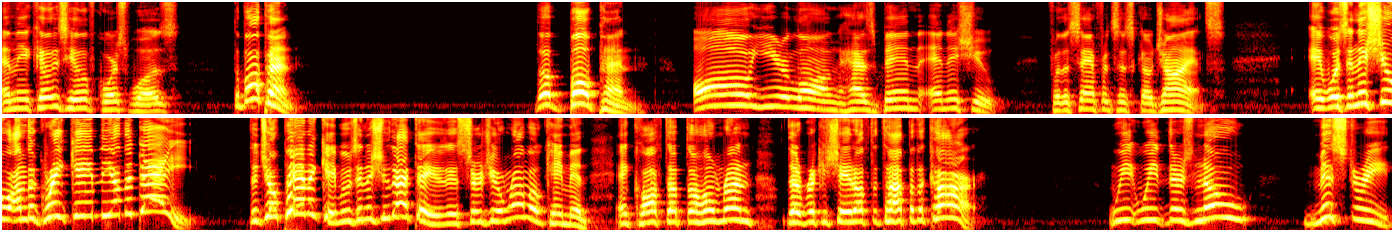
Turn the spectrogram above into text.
And the Achilles heel, of course, was the bullpen. The bullpen all year long has been an issue for the San Francisco Giants. It was an issue on the great game the other day. The Joe Panik game, it was an issue that day. Uh, Sergio Romo came in and coughed up the home run that ricocheted off the top of the car. We, we, there's no mystery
